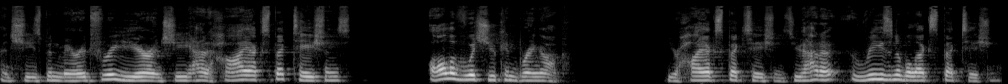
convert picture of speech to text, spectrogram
And she's been married for a year and she had high expectations, all of which you can bring up. Your high expectations. You had a reasonable expectation.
